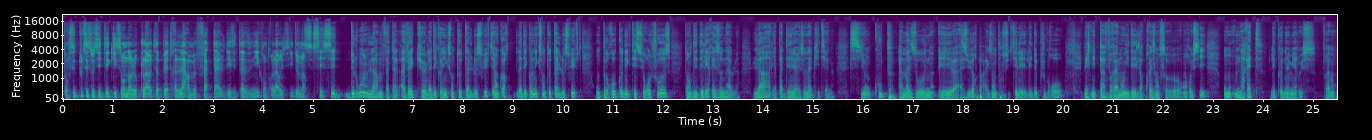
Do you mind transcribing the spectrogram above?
donc toutes ces sociétés qui sont dans le cloud, ça peut être l'arme fatale des États-Unis contre la Russie demain. C'est de loin l'arme fatale. Avec euh, la déconnexion totale de Swift, et encore la déconnexion totale de Swift, on peut reconnecter sur autre chose dans des délais raisonnables. Là, il n'y a pas de délais raisonnables qui tiennent. Si on coupe Amazon et euh, Azure, par exemple, pour citer les, deux plus gros, mais je n'ai pas vraiment idée de leur présence en Russie, on arrête l'économie russe. Vraiment,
